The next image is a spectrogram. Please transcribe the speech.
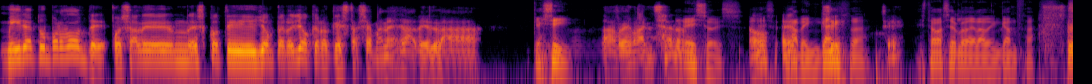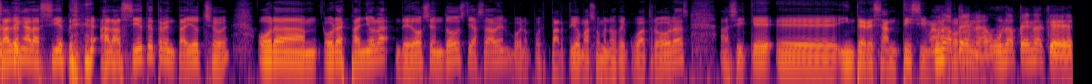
mira tú por dónde, pues salen Scott y John, pero yo creo que esta semana es la de la... Que sí, la revancha, ¿no? Eso es. La ¿Eh? venganza. Esta va a ser la de la venganza. Salen a las 7 a las 7.38, ¿eh? hora, hora española, de dos en dos, ya saben. Bueno, pues partido más o menos de cuatro horas. Así que eh, interesantísima. Una pena, una pena que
